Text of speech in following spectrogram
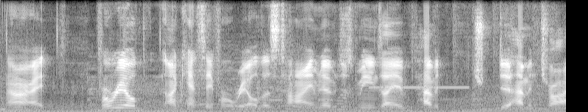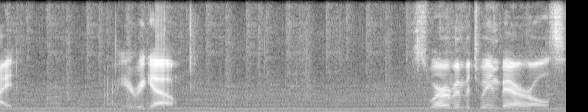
Alright. For real, I can't say for real this time. That just means I haven't haven't tried. Here we go. Swerve in between barrels.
